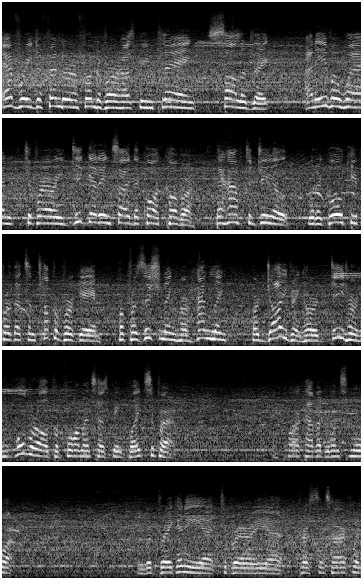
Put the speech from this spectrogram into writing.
Every defender in front of her has been playing solidly. And even when Tipperary did get inside the Cork cover, they have to deal with a goalkeeper that's on top of her game. Her positioning, her handling, her diving, her indeed her overall performance has been quite superb. And Cork have it once more. It would break any uh, Tipperary uh, person's heart when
